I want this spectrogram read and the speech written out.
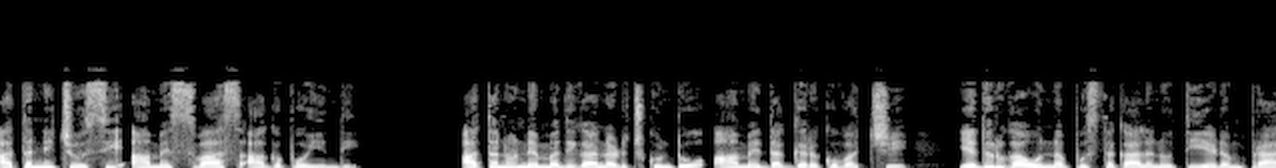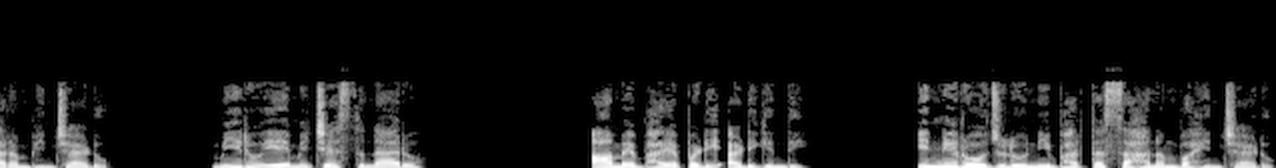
అతన్ని చూసి ఆమె శ్వాస్ ఆగపోయింది. అతను నెమ్మదిగా నడుచుకుంటూ ఆమె దగ్గరకు వచ్చి ఎదురుగా ఉన్న పుస్తకాలను తీయడం ప్రారంభించాడు. మీరు ఏమి చేస్తున్నారు? ఆమె భయపడి అడిగింది. ఇన్ని రోజులు నీ భర్త సహనం వహించాడు.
